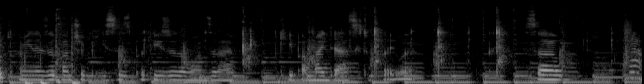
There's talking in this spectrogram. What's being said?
I mean, there's a bunch of pieces, but these are the ones that I keep on my desk to play with. So, yeah.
